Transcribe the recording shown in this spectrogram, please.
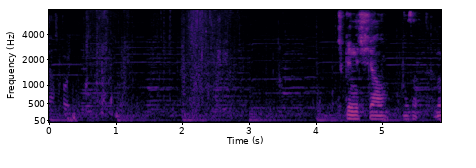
Já spojím. Čekaj, nešiel za do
